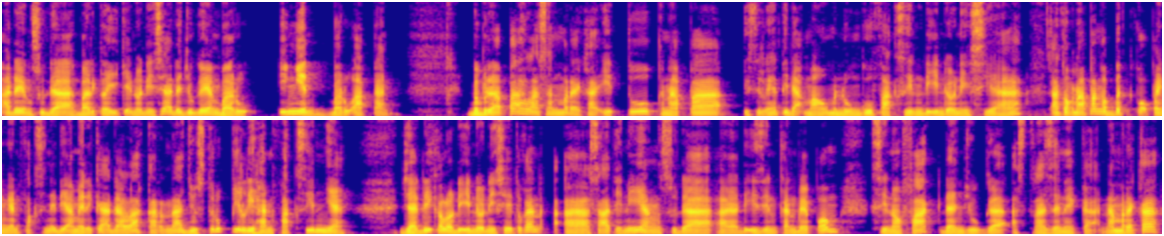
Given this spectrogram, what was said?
Ada yang sudah balik lagi ke Indonesia, ada juga yang baru ingin, baru akan. Beberapa alasan mereka itu kenapa istilahnya tidak mau menunggu vaksin di Indonesia atau kenapa ngebet kok pengen vaksinnya di Amerika adalah karena justru pilihan vaksinnya. Jadi kalau di Indonesia itu kan uh, saat ini yang sudah uh, diizinkan BPOM Sinovac dan juga AstraZeneca. Nah, mereka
